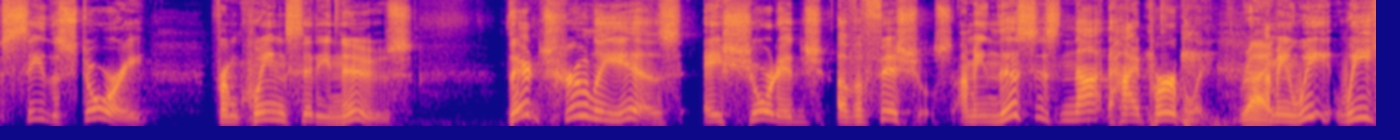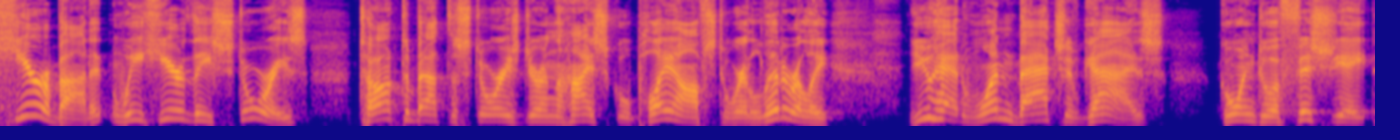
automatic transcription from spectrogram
see the story from Queen City News, there truly is a shortage of officials. I mean, this is not hyperbole. Right. I mean, we we hear about it, we hear these stories, talked about the stories during the high school playoffs to where literally you had one batch of guys going to officiate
